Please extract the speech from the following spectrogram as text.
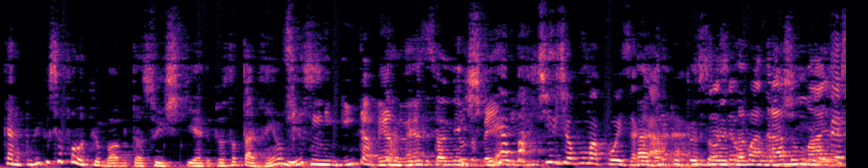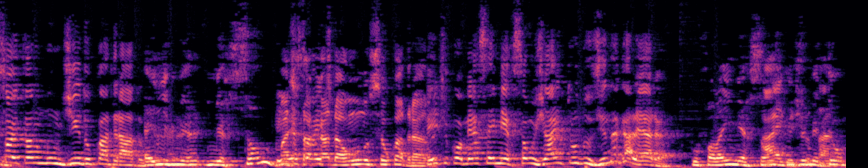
Cara, por que que você falou que o Bob tá à sua esquerda? O pessoal tá vendo isso? Ninguém tá vendo, Tá né? vendo, tá Tudo mexendo. bem? É a partir de alguma coisa, Tá cara. vendo pro pessoal entrar o no quadrado mundinho? O pessoal entrando no mundinho do quadrado. É cara. imer- imersão? Mas tá Imersão, cada um no seu A quadrado. gente começa a imersão já introduzindo a galera. Por falar em imersão, Ai, a gente vai me meter o...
